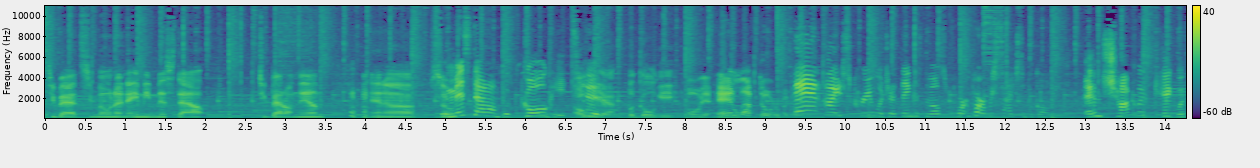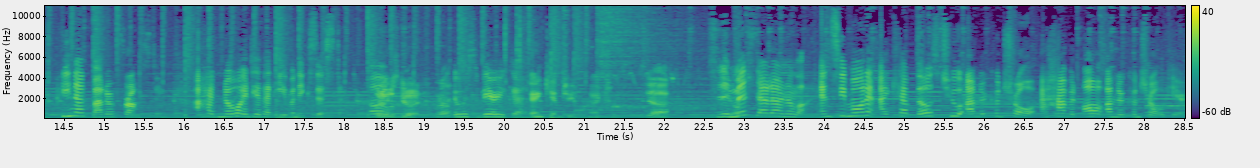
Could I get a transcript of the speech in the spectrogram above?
Too bad Simone and Amy missed out. Too bad on them. and uh, so you missed out on bulgogi too. oh yeah, bulgogi. Oh yeah, and leftover bagel. And ice cream, which I think is the most important part besides the bulgogi. And chocolate cake with peanut butter frosting. I had no idea that even existed. But it was good. It was very good. and kimchi actually. Yeah. So they missed out on a lot. And Simone, I kept those two under control. I have it all under control here.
